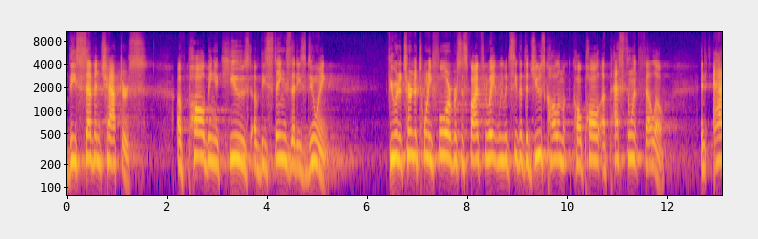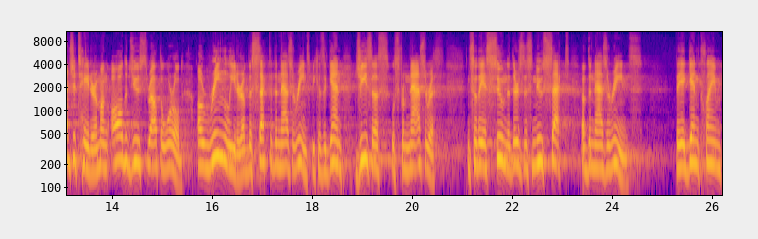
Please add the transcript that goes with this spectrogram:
these seven chapters of Paul being accused of these things that he's doing. If you were to turn to 24, verses 5 through 8, we would see that the Jews call, him, call Paul a pestilent fellow, an agitator among all the Jews throughout the world, a ringleader of the sect of the Nazarenes, because again, Jesus was from Nazareth. And so they assume that there's this new sect of the Nazarenes. They again claim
